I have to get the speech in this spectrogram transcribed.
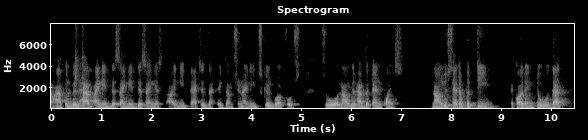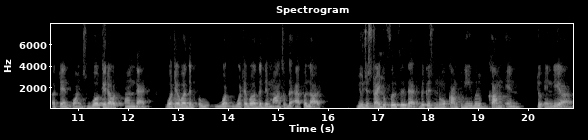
Now Apple will have I need this, I need this, I need I need tax ex- exemption, I need skilled workforce. So now you have the ten points. Now you set up a team according to that uh, ten points. Work it out on that. Whatever the what, whatever the demands of the Apple are, you just try to fulfill that because no company will come in to India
